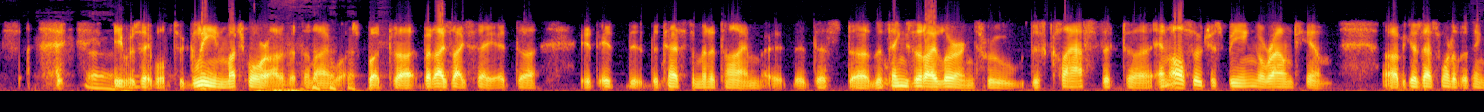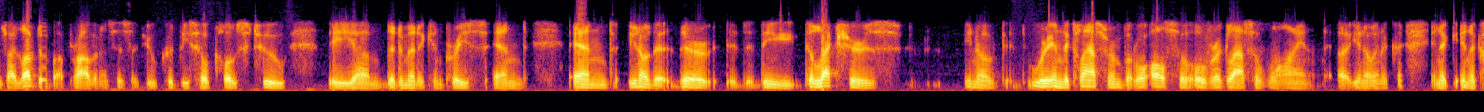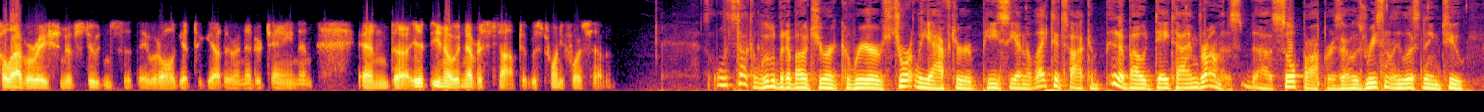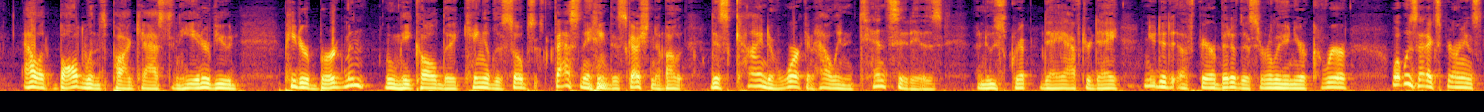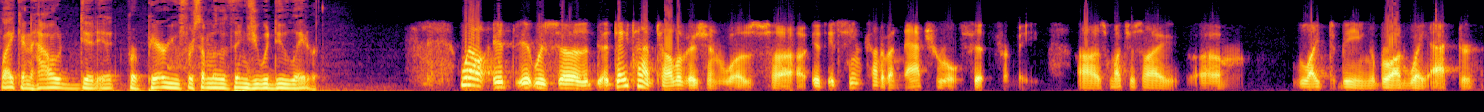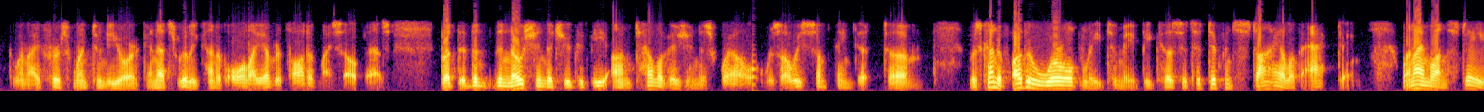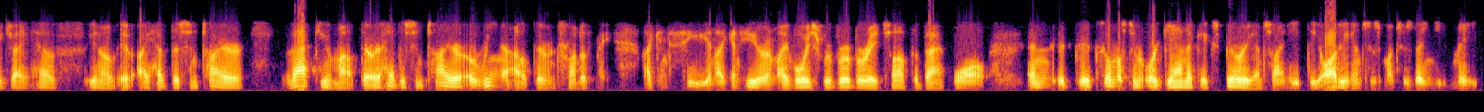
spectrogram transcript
Uh, he was able to glean much more out of it than I was. but uh, but as I say, it uh, it, it the, the, testament of time, it, it just uh, the things that I learned through this class that, uh, and also just being around him uh, because that's one of the things I loved about Providence is that you could be so close to the um, the Dominican priests and and you know the the the, lectures you know were in the classroom but were also over a glass of wine uh, you know in a in a in a collaboration of students that they would all get together and entertain and and uh, it you know it never stopped. It was 24/7 so let's talk a little bit about your career shortly after PCN. I'd like to talk a bit about daytime dramas, uh, soap operas. I was recently listening to Alec Baldwin's podcast, and he interviewed Peter Bergman, whom he called the king of the soaps. Fascinating discussion about this kind of work and how intense it is. A new script day after day. And you did a fair bit of this early in your career. What was that experience like, and how did it prepare you for some of the things you would do later? Well, it it was uh, daytime television was uh, it, it seemed kind of a natural fit for me. Uh, as much as I um, liked being a Broadway actor when I first went to New York, and that's really kind of all I ever thought of myself as. But the, the, the notion that you could be on television as well was always something that um, was kind of otherworldly to me because it's a different style of acting. When I'm on stage, I have you know I have this entire vacuum out there. I have this entire oh. arena out there in front of me. I can see and I can hear, and my voice reverberates off the back wall and it, it's almost an organic experience. I need the audience as much as they need me.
